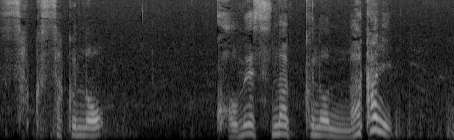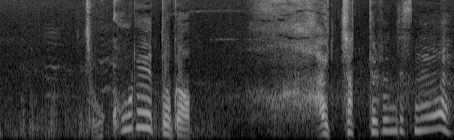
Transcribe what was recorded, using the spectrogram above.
サクサクの米スナックの中にチョコレートが入っちゃってるんですね。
